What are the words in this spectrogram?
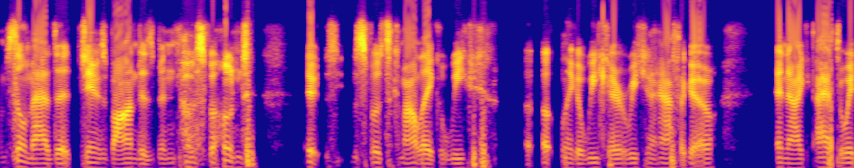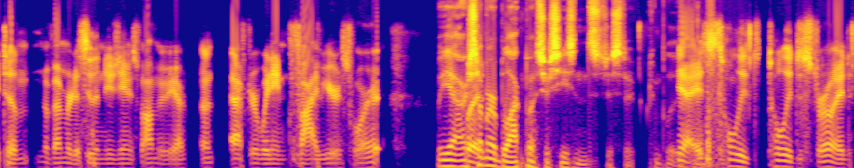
i'm still mad that james bond has been postponed. It was supposed to come out like a week uh, uh, like a week or a week and a half ago and I, I have to wait till november to see the new james bond movie after waiting five years for it But yeah, our But- summer blockbuster season's just a completely. yeah, it's totally totally destroyed.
